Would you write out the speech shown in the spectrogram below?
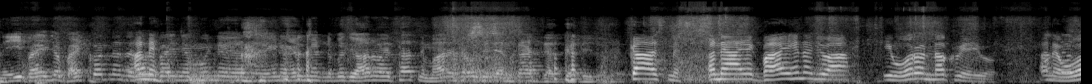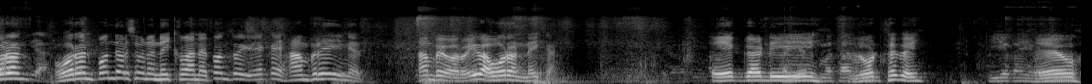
ને ઈ ભાઈ જો ભટકો જ નતો અને- ને મુંડે એનું હેલ્મેટ ને બધું હારો થાત ને મારે જવું છે ત્યાં કાચ જાત ગાડી કાશ ને. અને આ એક ભાઈ હે ને જો આ એ હોરન નખવે આવ્યો. અને હોરન હોરન પંદરસો ને નાખવાના. તો તો એકય સાંભળે ને. સાંભળે વાળો એવા હોરન નાખ્યા. એક ગાડી લોડ થઈ ગઈ. એવું.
